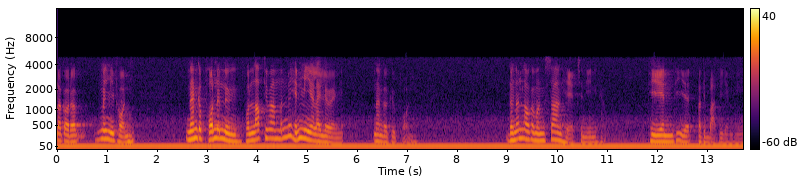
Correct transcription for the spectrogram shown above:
ปรากฏว่าไม่มีผล นั่นก็ผลอันหนึ่ง ผลลัพธ์ที่ว่ามันไม่เห็นมีอะไรเลย นั่นก็คือผล ดังนั้นเรากำลังสร้างเหตุชนี้นะครับ เพียรที่จะปฏิบัติอยู่อย่างนี้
